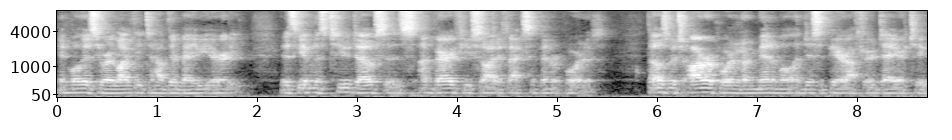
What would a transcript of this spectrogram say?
in mothers who are likely to have their baby early. It is given as two doses, and very few side effects have been reported. Those which are reported are minimal and disappear after a day or two.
